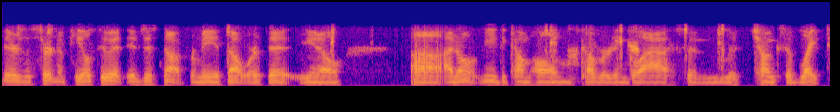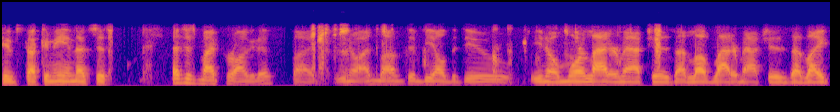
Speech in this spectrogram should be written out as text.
there's a certain appeal to it. It's just not for me. It's not worth it. You know, uh, I don't need to come home covered in glass and with chunks of light tube stuck in me, and that's just that's just my prerogative. But you know, I'd love to be able to do you know more ladder matches. I love ladder matches. I like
